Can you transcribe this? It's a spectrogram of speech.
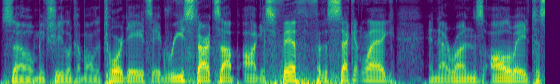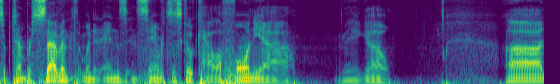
So make sure you look up all the tour dates. It restarts up August 5th for the second leg, and that runs all the way to September 7th when it ends in San Francisco, California. There you go. Uh,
